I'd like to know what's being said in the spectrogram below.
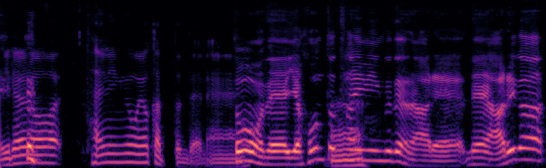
よ。いろいろタイミングも良かったんだよね。そうね、いや、ほんとタイミングだよな、あれ。ね、あれが、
